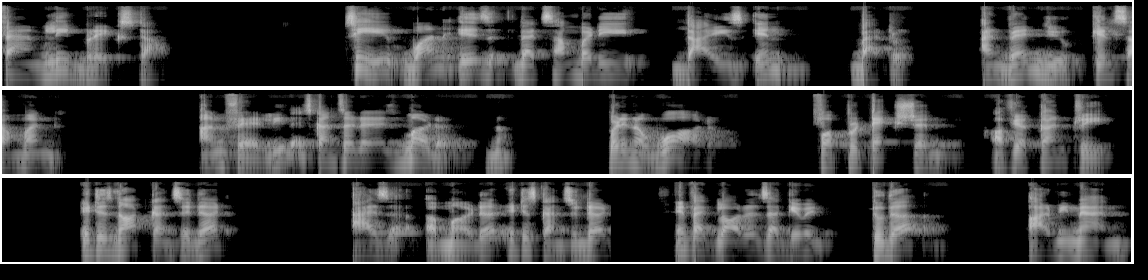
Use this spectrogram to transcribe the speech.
family breaks down? See, one is that somebody dies in battle. And when you kill someone unfairly, that's considered as murder. No? But in a war, for protection of your country, it is not considered as a murder, it is considered, in fact, laurels are given to the army man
